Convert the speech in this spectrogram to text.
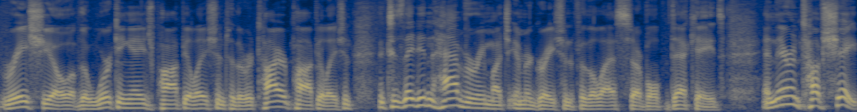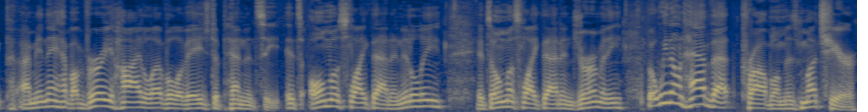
ratio of the working age population to the retired population is because they didn't have very much immigration for the last several decades. And they're in tough shape. I mean, they have a very high level of age dependency. It's almost like that in Italy. It's almost like that in Germany. But we don't have that problem as much here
